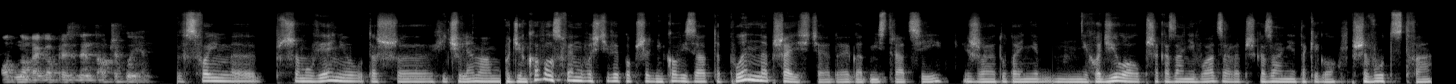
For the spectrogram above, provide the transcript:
od nowego prezydenta oczekuje. W swoim e, przemówieniu też e, Hichilema podziękował swojemu właściwie poprzednikowi za te płynne przejście do jego administracji że tutaj nie, nie chodziło o przekazanie władzy, ale przekazanie takiego przywództwa.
